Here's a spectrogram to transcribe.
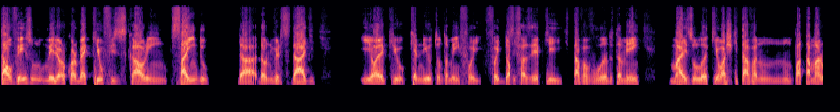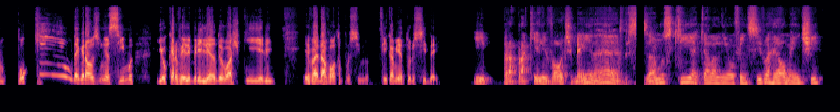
talvez o melhor quarterback que eu fiz scouting saindo da, da universidade. E olha que o Ken Newton também foi, foi dó de fazer, porque estava voando também. Mas o Luck eu acho que estava num, num, patamar um pouquinho, um degrauzinho acima. E eu quero ver ele brilhando. Eu acho que ele, ele vai dar a volta por cima. Fica a minha torcida aí. E para que ele volte bem, né? Precisamos que aquela linha ofensiva realmente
